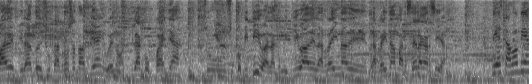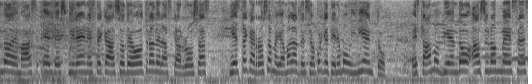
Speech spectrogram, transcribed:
va desfilando en su carroza también. Y bueno, aquí la acompaña su, su comitiva, la comitiva de la reina de la reina Marcela García. Y estamos viendo además el desfile en este caso de otra de las carrozas. Y esta carroza me llama la atención porque tiene movimiento. Estábamos viendo hace unos meses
